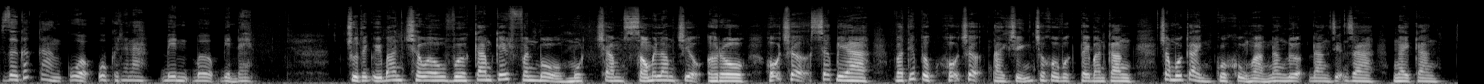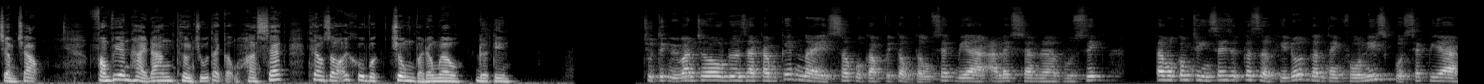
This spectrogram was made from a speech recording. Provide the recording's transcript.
rời các cảng của Ukraine bên bờ Biển Đen. Chủ tịch Ủy ban châu Âu vừa cam kết phân bổ 165 triệu euro hỗ trợ Serbia và tiếp tục hỗ trợ tài chính cho khu vực Tây Ban Căng trong bối cảnh cuộc khủng hoảng năng lượng đang diễn ra ngày càng trầm trọng. Phóng viên Hải Đăng thường trú tại Cộng hòa Séc theo dõi khu vực Trung và Đông Âu đưa tin. Chủ tịch Ủy ban châu Âu đưa ra cam kết này sau cuộc gặp với Tổng thống Serbia Aleksandar Vučić tại một công trình xây dựng cơ sở khí đốt gần thành phố Nice của Serbia.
